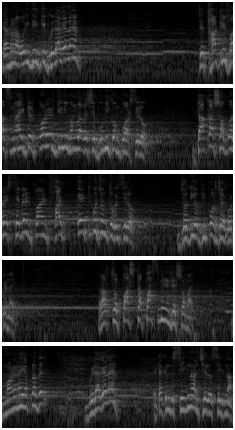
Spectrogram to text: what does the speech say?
কেননা ওই দিন কি ভুলে গেলেন? যে থার্টি ফার্স্ট নাইটের পরের দিনই বাংলাদেশে ভূমিকম্প আসছিল। ঢাকা শহরে সেভেন পয়েন্ট ফাইভ এইট পর্যন্ত হয়েছিল। যদিও বিপর্যয় ঘটে নাই। রাত্র পাঁচটা পাঁচ মিনিটের সময়। মনে নাই আপনাদের? বুঝা গেলেন? এটা কিন্তু সিগনাল ছিল সিগনাল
